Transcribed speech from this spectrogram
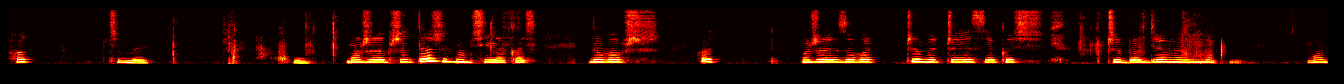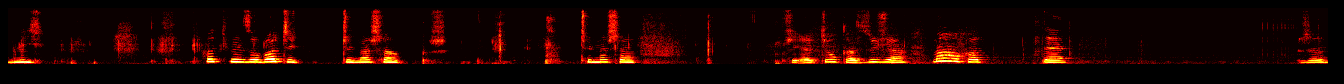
Chodźmy. Może przydarzy nam się jakaś nowa. Chodź. Może zobaczymy, czy jest jakaś. Czy będziemy mo- mogli. Chodźmy zobaczyć, czy nasza. Czy nasza przyjaciółka Zuzia ma ochotę, że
